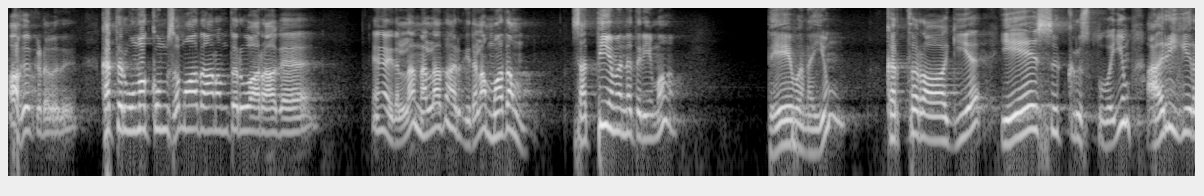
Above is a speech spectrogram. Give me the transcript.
ஆக கிடவது கத்தர் உமக்கும் சமாதானம் தருவாராக. ஏங்க இதெல்லாம் நல்லா தான் இருக்கு. இதெல்லாம் மதம். சத்தியம் என்ன தெரியுமா? தேவனையும் கர்த்தராகிய இயேசு கிறிஸ்துவையும் அறிகிற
